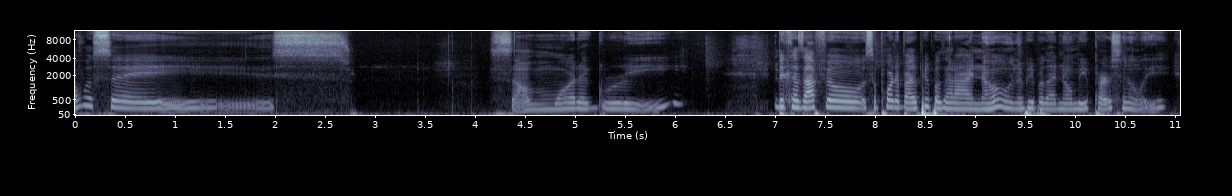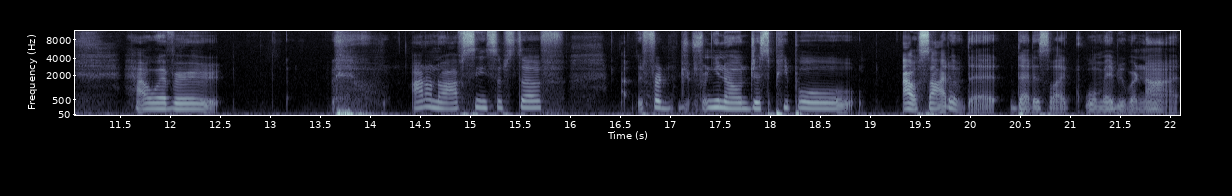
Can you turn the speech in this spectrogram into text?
would say somewhat agree because I feel supported by the people that I know and the people that know me personally. However, I don't know. I've seen some stuff for, for you know just people outside of that that is like, well, maybe we're not.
